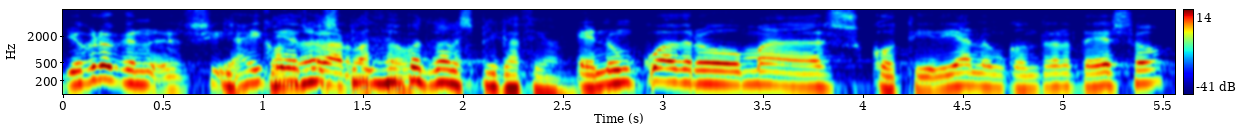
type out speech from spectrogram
Yo creo que sí, Y ahí tienes toda la no razón. encuentras la explicación. En un cuadro más cotidiano encontrarte eso,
